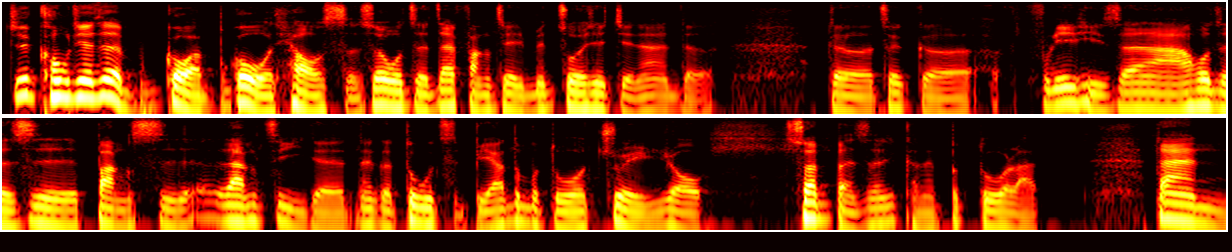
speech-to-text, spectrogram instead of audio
就是空间真的不够啊，不够我跳绳，所以我只能在房间里面做一些简单的的这个伏地挺身啊，或者是棒式，让自己的那个肚子不要那么多赘肉，虽然本身可能不多啦，但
